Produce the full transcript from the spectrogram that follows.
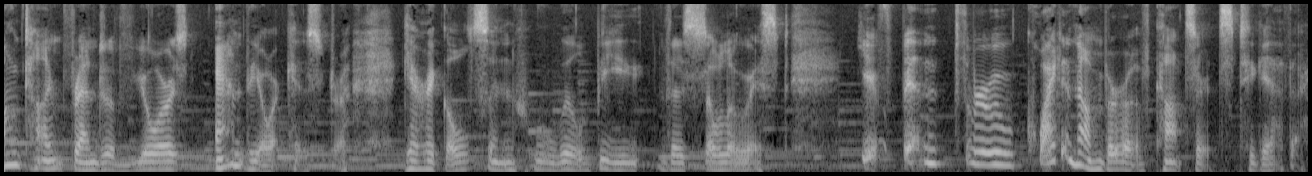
Longtime friend of yours and the orchestra, Garrick Ohlsson, who will be the soloist. You've been through quite a number of concerts together.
